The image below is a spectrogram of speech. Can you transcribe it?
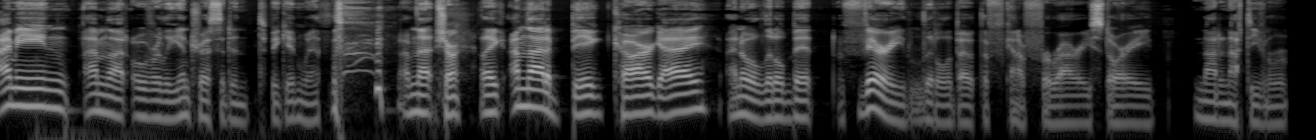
I mean, I'm not overly interested in to begin with. I'm not Sure. Like, I'm not a big car guy. I know a little bit, very little about the kind of Ferrari story. Not enough to even re-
